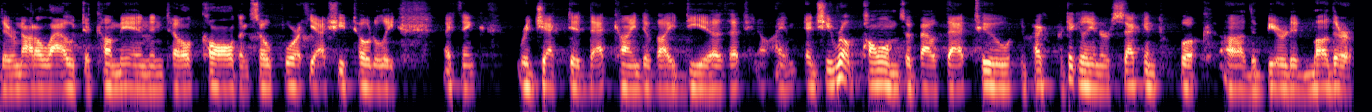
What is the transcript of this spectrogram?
they're not allowed to come in until called and so forth. Yeah, she totally, I think, rejected that kind of idea that you know I am, and she wrote poems about that too, in fact, particularly in her second book, uh, "The Bearded Mother,"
